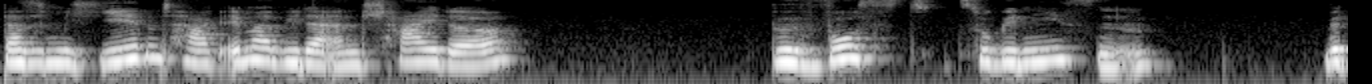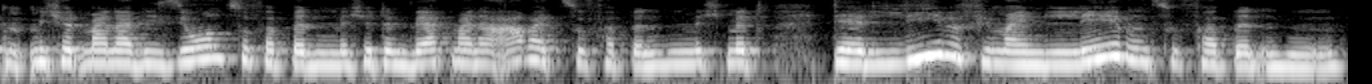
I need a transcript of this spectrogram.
dass ich mich jeden Tag immer wieder entscheide, bewusst zu genießen, mit, mich mit meiner Vision zu verbinden, mich mit dem Wert meiner Arbeit zu verbinden, mich mit der Liebe für mein Leben zu verbinden,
